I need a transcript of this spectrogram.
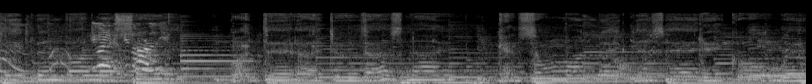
sleeping by my side? What did I do last night? Can someone make this headache go away?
